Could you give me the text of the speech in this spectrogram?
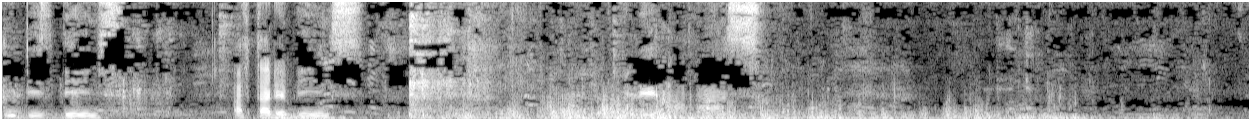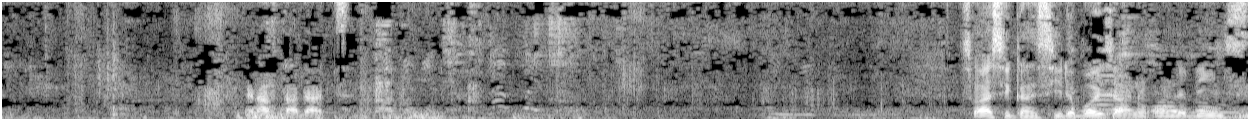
do these beams. After the beams we lay our bars and after that so as you can see the boys are on the beams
